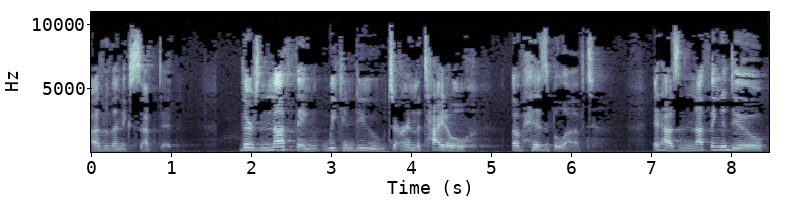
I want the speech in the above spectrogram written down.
other than accept it. There's nothing we can do to earn the title of His beloved. It has nothing to do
